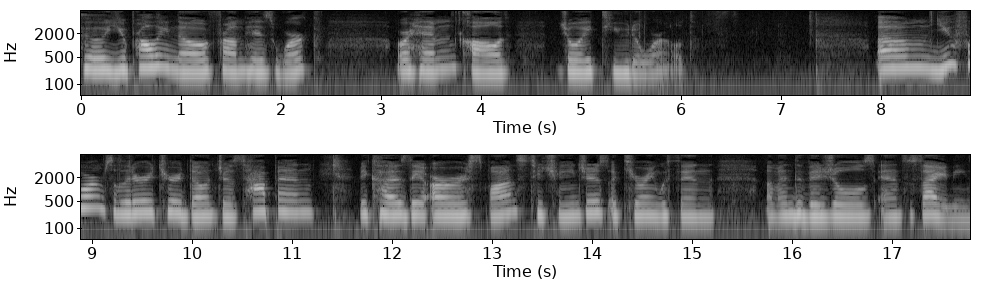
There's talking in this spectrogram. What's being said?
who you probably know from his work or him called Joy to the World. Um, new forms of literature don't just happen because they are a response to changes occurring within um, individuals and society.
